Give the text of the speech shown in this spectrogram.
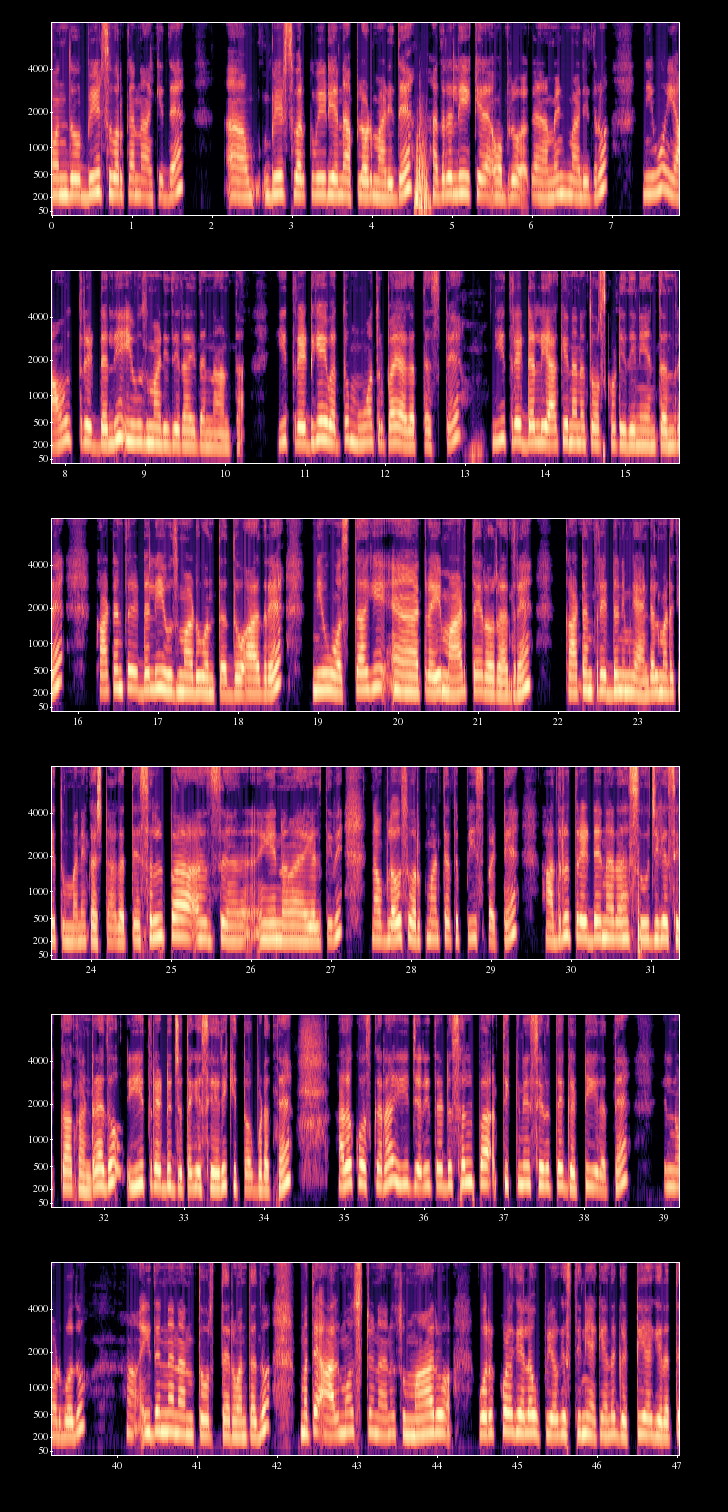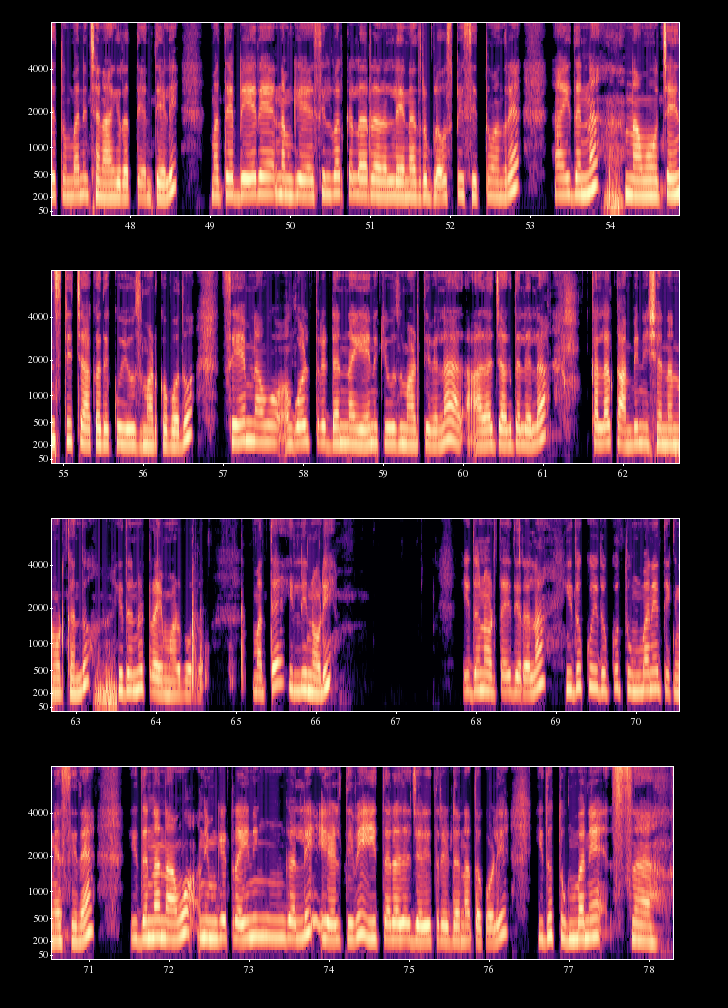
ಒಂದು ಬೀಡ್ಸ್ ವರ್ಕನ್ನು ಹಾಕಿದ್ದೆ. ಬೀಡ್ಸ್ ವರ್ಕ್ ವೀಡಿಯೋನ ಅಪ್ಲೋಡ್ ಮಾಡಿದ್ದೆ. ಅದರಲ್ಲಿ ಕೆ ಒಬ್ಬರು ಕಮೆಂಟ್ ಮಾಡಿದರು, ನೀವು ಯಾವ ಥ್ರೆಡ್ಡಲ್ಲಿ ಯೂಸ್ ಮಾಡಿದ್ದೀರಾ ಇದನ್ನು ಅಂತ? ಈ ಥ್ರೆಡ್ಗೆ ಇವತ್ತು ಮೂವತ್ತು ರೂಪಾಯಿ ಆಗುತ್ತೆ ಅಷ್ಟೇ. ಈ ಥ್ರೆಡ್ಡಲ್ಲಿ ಯಾಕೆ ನಾನು ತೋರಿಸ್ಕೊಟ್ಟಿದ್ದೀನಿ ಅಂತಂದರೆ ಕಾಟನ್ ಥ್ರೆಡ್ಡಲ್ಲಿ ಯೂಸ್ ಮಾಡುವಂಥದ್ದು ಆದರೆ, ನೀವು ಹೊಸ್ದಾಗಿ ಟ್ರೈ ಮಾಡ್ತಾ ಇರೋರಾದರೆ ಕಾಟನ್ ಥ್ರೆಡ್ ನಿಮಗೆ ಹ್ಯಾಂಡಲ್ ಮಾಡೋಕ್ಕೆ ತುಂಬಾ ಕಷ್ಟ ಆಗುತ್ತೆ. ಸ್ವಲ್ಪ ಏನು ಹೇಳ್ತೀವಿ, ನಾವು ಬ್ಲೌಸ್ ವರ್ಕ್ ಮಾಡ್ತಾ ಇರ್ತೀವಿ ಪೀಸ್ ಬಟ್ಟೆ, ಅದ್ರ ಥ್ರೆಡ್ ಏನಾರ ಸೂಜಿಗೆ ಸಿಕ್ಕಾಕೊಂಡ್ರೆ ಅದು ಈ ಥ್ರೆಡ್ ಜೊತೆಗೆ ಸೇರಿ ಕಿತ್ತೋಗ್ಬಿಡುತ್ತೆ. ಅದಕ್ಕೋಸ್ಕರ ಈ ಜರಿ ಥ್ರೆಡ್ ಸ್ವಲ್ಪ ತಿಕ್ನೆಸ್ ಇರುತ್ತೆ, ಗಟ್ಟಿ ಇರುತ್ತೆ. ಇಲ್ಲಿ ನೋಡ್ಬೋದು ಇದನ್ನು ನಾನು ತೋರಿಸ್ತಾ ಇರುವಂಥದ್ದು ಮತ್ತು ಆಲ್ಮೋಸ್ಟ್ ನಾನು ಸುಮಾರು ವರ್ಕ್ಗಳಿಗೆಲ್ಲ ಉಪಯೋಗಿಸ್ತೀನಿ. ಯಾಕೆಂದರೆ ಗಟ್ಟಿಯಾಗಿರುತ್ತೆ ತುಂಬಾ ಚೆನ್ನಾಗಿರುತ್ತೆ ಅಂಥೇಳಿ ಮತ್ತು ಬೇರೆ ನಮಗೆ ಸಿಲ್ವರ್ ಕಲರಲ್ಲಿ ಏನಾದರೂ ಬ್ಲೌಸ್ ಪೀಸ್ ಇತ್ತು ಅಂದರೆ ಇದನ್ನು ನಾವು ಚೈನ್ ಸ್ಟಿಚ್ ಹಾಕೋದಕ್ಕೂ ಯೂಸ್ ಮಾಡ್ಕೋಬೋದು. ಸೇಮ್ ನಾವು ಗೋಲ್ಡ್ ಥ್ರೆಡ್ಡನ್ನು ಏನಕ್ಕೆ ಯೂಸ್ ಮಾಡ್ತೀವಲ್ಲ ಆ ಜಾಗದಲ್ಲೆಲ್ಲ ಕಲರ್ ಕಾಂಬಿನೇಷನ್ನ ನೋಡ್ಕೊಂಡು ಇದನ್ನು ಟ್ರೈ ಮಾಡ್ಬೋದು. ಮತ್ತು ಇಲ್ಲಿ ನೋಡಿ ಇದು ನೋಡ್ತಾ ಇದ್ದೀರಲ್ಲ? ಇದಕ್ಕೂ ಇದಕ್ಕೂ ತುಂಬಾ ತಿಕ್ನೆಸ್ ಇದೆ. ಇದನ್ನು ನಾವು ನಿಮಗೆ ಟ್ರೈನಿಂಗಲ್ಲಿ ಹೇಳ್ತೀವಿ, ಈ ಥರ ಜರಿ ಥ್ರೆಡನ್ನು ತಗೊಳ್ಳಿ. ಇದು ತುಂಬಾ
